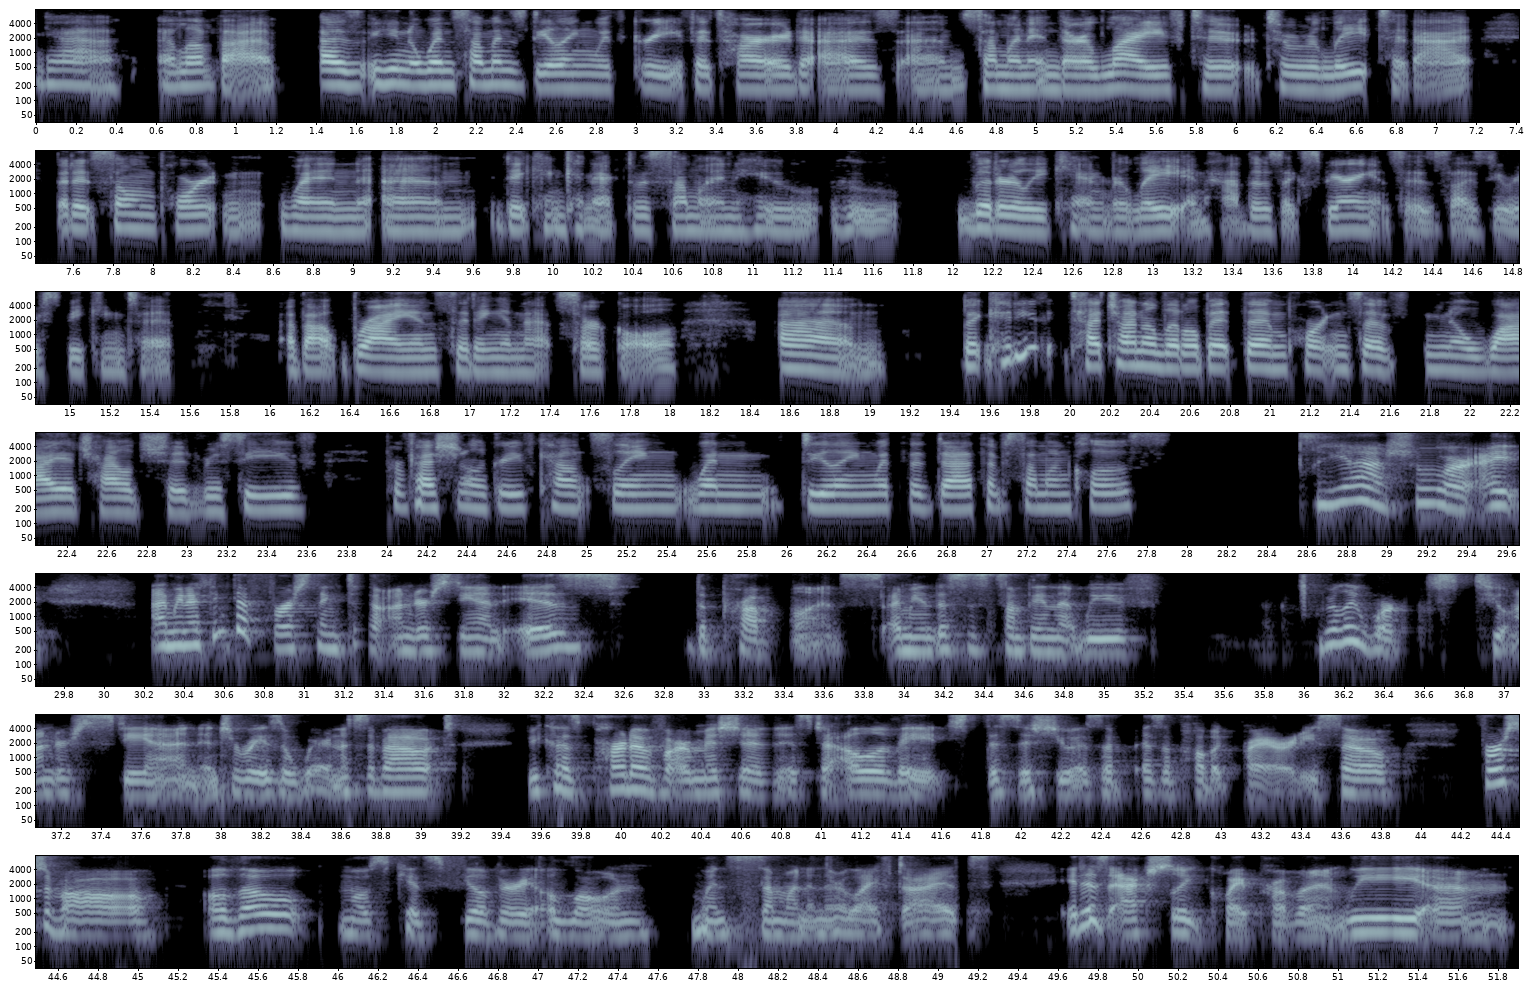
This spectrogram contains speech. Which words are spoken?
Yeah, I love that. As you know, when someone's dealing with grief, it's hard as um, someone in their life to to relate to that. But it's so important when um, they can connect with someone who who literally can relate and have those experiences, as you were speaking to about Brian sitting in that circle. Um, but could you touch on a little bit the importance of you know why a child should receive professional grief counseling when dealing with the death of someone close? Yeah, sure. I I mean, I think the first thing to understand is the prevalence. I mean, this is something that we've really worked to understand and to raise awareness about because part of our mission is to elevate this issue as a, as a public priority. So, first of all, although most kids feel very alone when someone in their life dies, it is actually quite prevalent. We um,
